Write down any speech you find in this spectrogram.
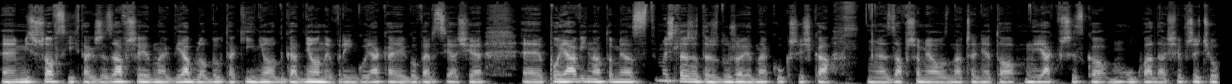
e, mistrzowskich, także zawsze jednak Diablo był taki nieodgadniony w ringu, jaka jego wersja się pojawi. Natomiast myślę, że też dużo jednak u Krzyśka zawsze miało znaczenie to, jak wszystko układa się w życiu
